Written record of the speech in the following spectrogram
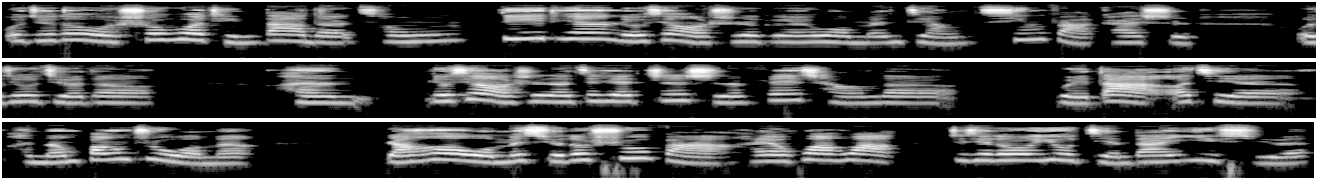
我觉得我收获挺大的。从第一天刘星老师给我们讲心法开始，我就觉得很刘星老师的这些知识非常的伟大，而且很能帮助我们。然后我们学的书法还有画画，这些都又简单易学，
